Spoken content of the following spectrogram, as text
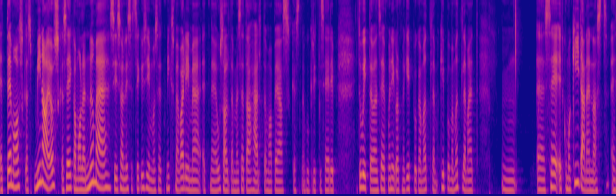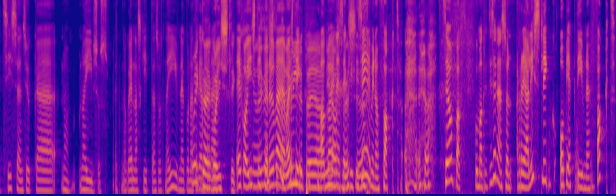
et tema oskas, mina ei oska, seega ma olen nõme, siis on lihtsalt see küsimus, et miks me valime, et me usaldame seda häält oma peas, kes nagu kritiseerib. et huvitav on see, et mõnikord me kipuge mõtlema, kipume mõtlema, et mm, see, et kui ma kiidan ennast, et siis see on sihuke noh, naiivsus, et nagu ennast kiita on suht naiivne, kuna tegelikult egoistlik, egoistlik ja rõve ja vastik, aga enese kritiseerimine on fakt. See on fakt, kui ma kritiseerin ennast, see on realistlik, objektiivne fakt,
